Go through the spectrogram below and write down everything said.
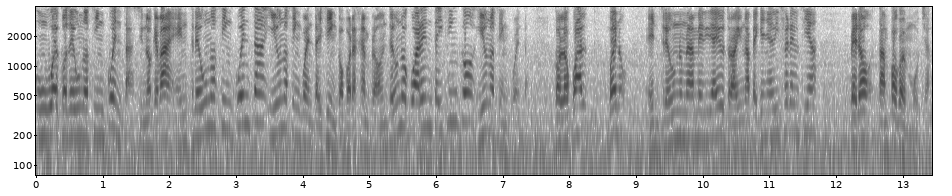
un hueco de 1,50, sino que va entre 1,50 y 1,55, por ejemplo, entre 1,45 y 1,50. Con lo cual, bueno, entre una medida y otra hay una pequeña diferencia, pero tampoco es mucha.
